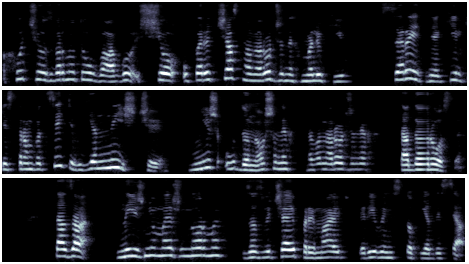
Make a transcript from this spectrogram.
хочу звернути увагу, що у передчасно народжених малюків середня кількість тромбоцитів є нижчою, ніж у доношених новонароджених та дорослих. Та за нижню межу норми зазвичай приймають рівень 150.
